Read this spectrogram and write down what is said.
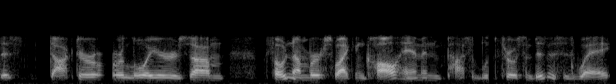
this doctor or lawyer's um, phone number so I can call him and possibly throw some business his way.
